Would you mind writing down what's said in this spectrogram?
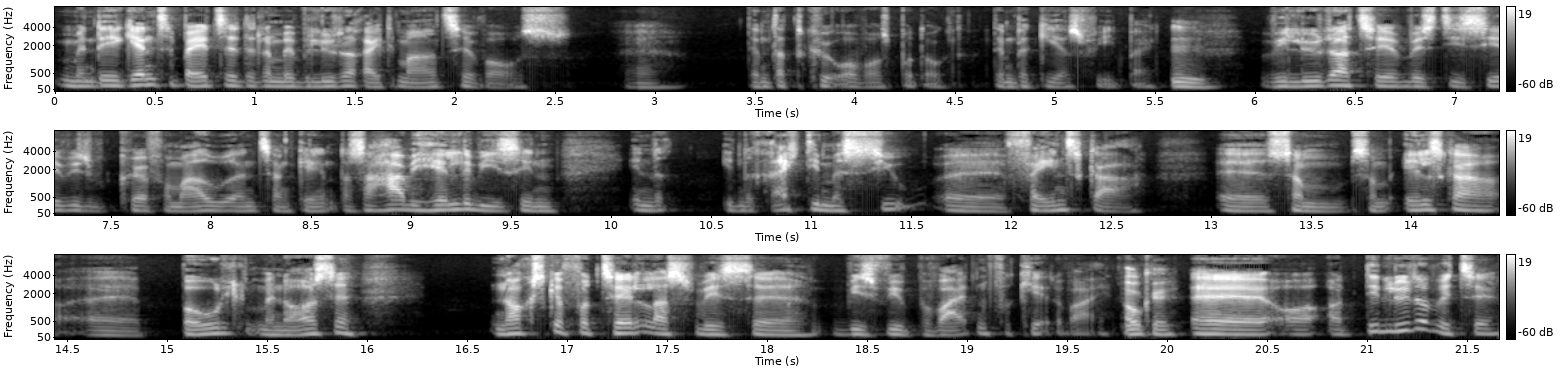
men det er igen tilbage til det der med, at vi lytter rigtig meget til vores, øh, dem, der køber vores produkt, dem, der giver os feedback. Mm. Vi lytter til, hvis de siger, at vi kører for meget ud af en tangent, og så har vi heldigvis en, en, en rigtig massiv øh, fanskar, øh, som, som elsker øh, Bold, men også nok skal fortælle os, hvis, øh, hvis vi er på vej den forkerte vej. Okay. Øh, og, og det lytter vi til.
